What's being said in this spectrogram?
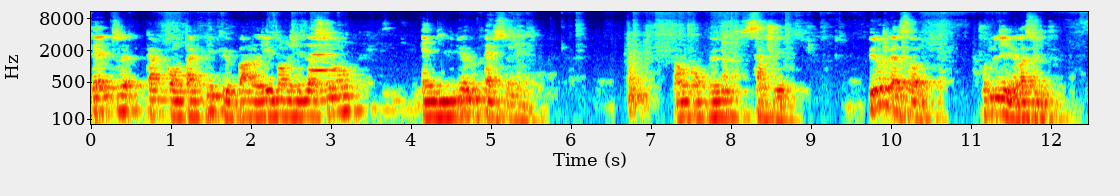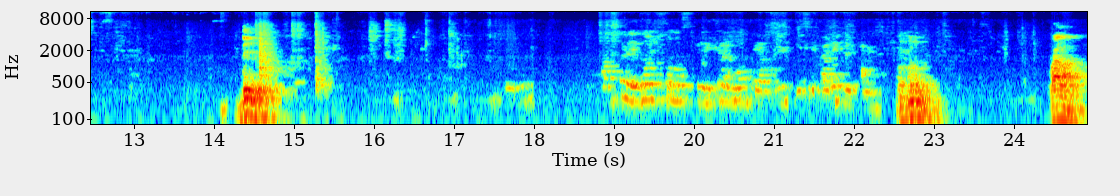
être qu'à contacter que par l'évangélisation individuelle personnelle. Donc on peut saturer. Une personne, pour lire la suite. D. Parce que les hommes sont spirituellement perdus et séparés de Dieu. Mhm. Voilà.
